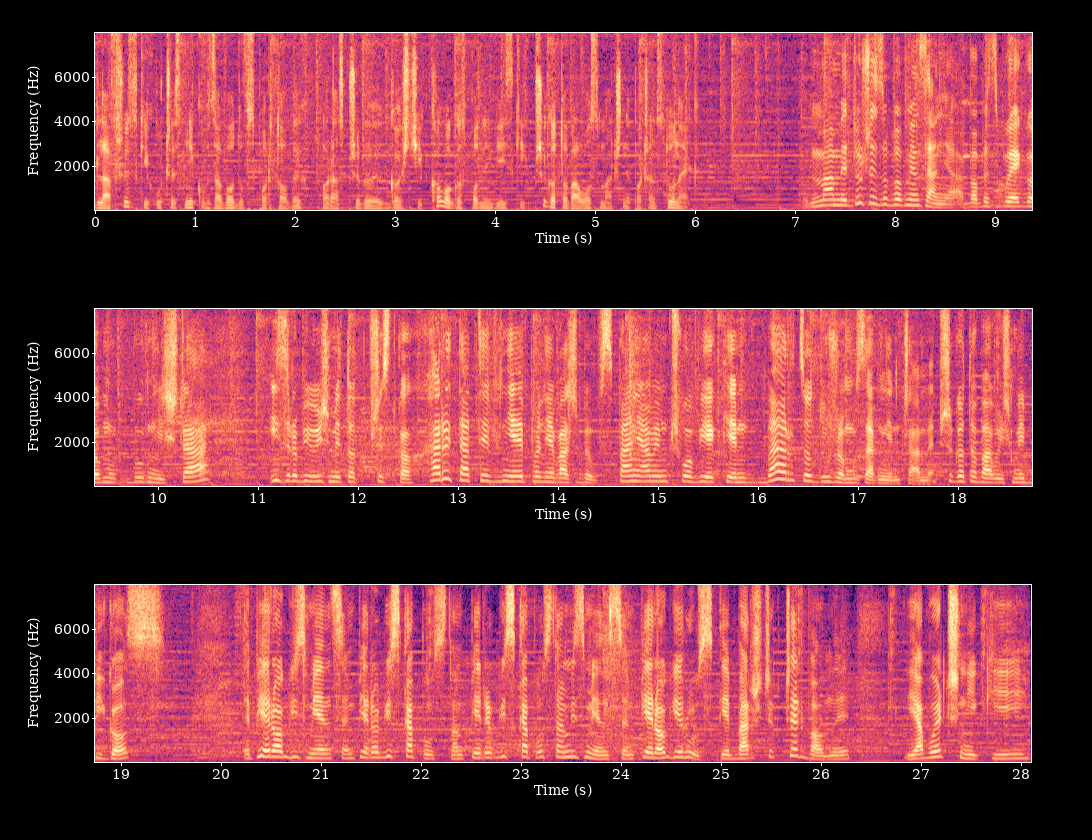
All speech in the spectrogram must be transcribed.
Dla wszystkich uczestników zawodów sportowych oraz przybyłych gości koło gospodyń wiejskich przygotowało smaczny poczęstunek. Mamy duże zobowiązania wobec byłego burmistrza i zrobiłyśmy to wszystko charytatywnie, ponieważ był wspaniałym człowiekiem, bardzo dużo mu zawdzięczamy. Przygotowałyśmy bigos, pierogi z mięsem, pierogi z kapustą, pierogi z kapustą i z mięsem, pierogi ruskie, barszczyk czerwony, jabłeczniki,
